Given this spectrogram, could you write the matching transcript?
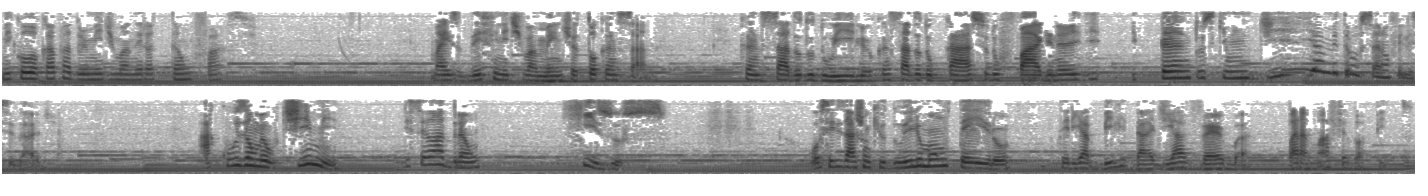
me colocar pra dormir de maneira tão fácil mas definitivamente eu tô cansado. Cansado do Duílio, cansado do Cássio, do Fagner e, e tantos que um dia me trouxeram felicidade. Acusam meu time de ser ladrão. Risos. Vocês acham que o Duílio Monteiro teria habilidade e a verba para a máfia do apito?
